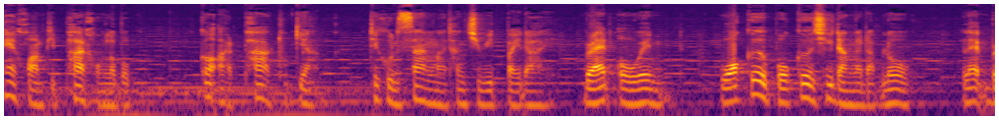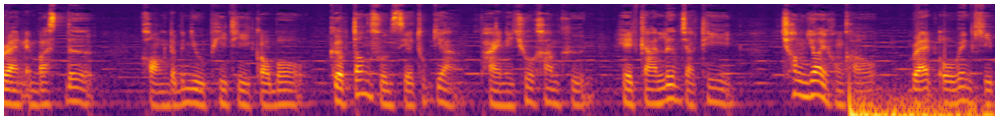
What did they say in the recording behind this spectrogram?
ค่ความผิดพลาดของระบบ ก็อาจพากทุกอย่างที่คุณสร้างมาทั้งชีวิตไปได้ แบรดโอเวนวอลเกอร์โป๊กเกอร์ชื่อดังระดับโลก และแบรนด์ a อ b บ s สเดอร์ของ WPT Global เกือบต้องสูญเสียทุกอย่างภายในชั่วข้ามคืน เหตุการณ์เริ่มจากที่ช่องย่อยของเขาแบรดโอเวนคลิป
